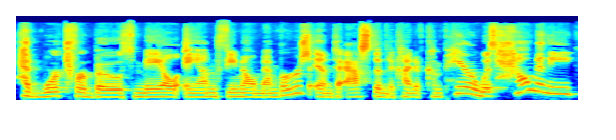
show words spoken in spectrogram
had worked for both male and female members and to ask them to kind of compare was how many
